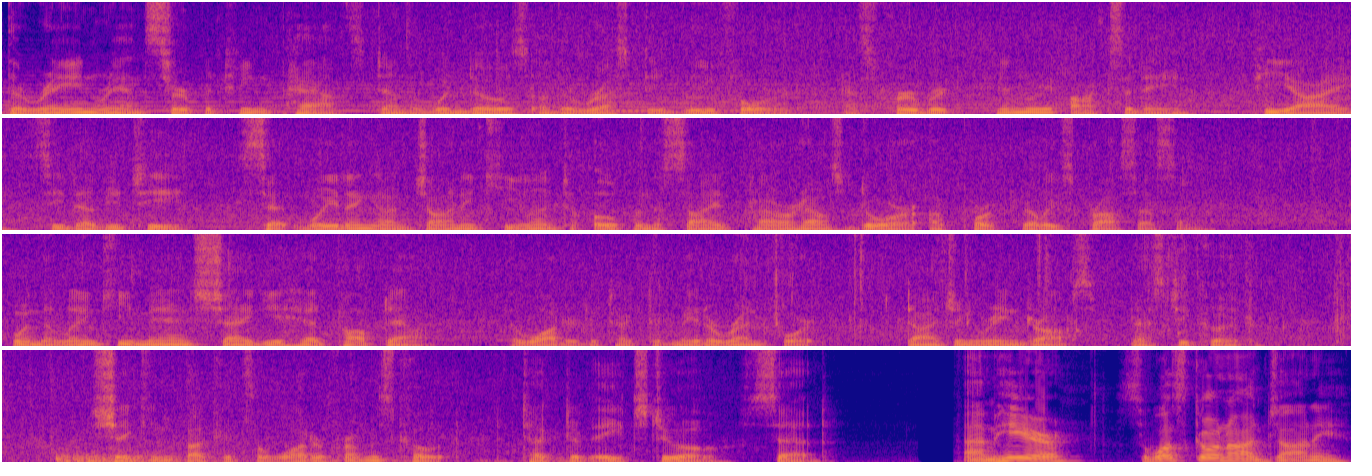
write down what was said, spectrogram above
The rain ran serpentine paths down the windows of the rusty blue Ford as Herbert Henry Oxidane, PI, CWT, sat waiting on Johnny Keelan to open the side powerhouse door of Pork Belly's processing. When the lanky man's shaggy head popped out, the water detective made a run for it, dodging raindrops best he could. Shaking buckets of water from his coat, Detective H2O said, I'm here. So what's going on, Johnny?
